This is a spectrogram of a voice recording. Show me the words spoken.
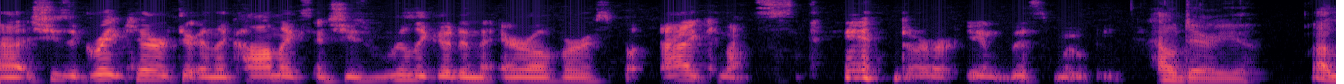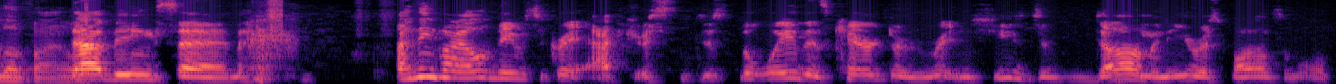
Uh, she's a great character in the comics, and she's really good in the Arrowverse, but I cannot stand her in this movie. How dare you? I love Viola. That being said, I think Viola Davis is a great actress. Just the way this character is written, she's just dumb and irresponsible.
